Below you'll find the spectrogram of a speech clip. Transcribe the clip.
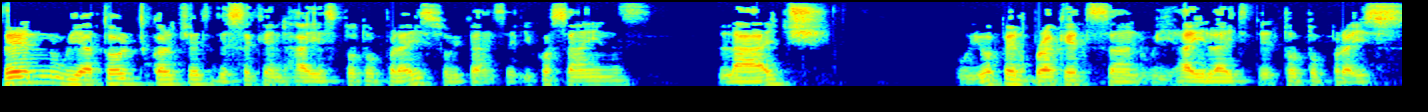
Then we are told to calculate the second highest total price. So we can say equal large. We open brackets and we highlight the total price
